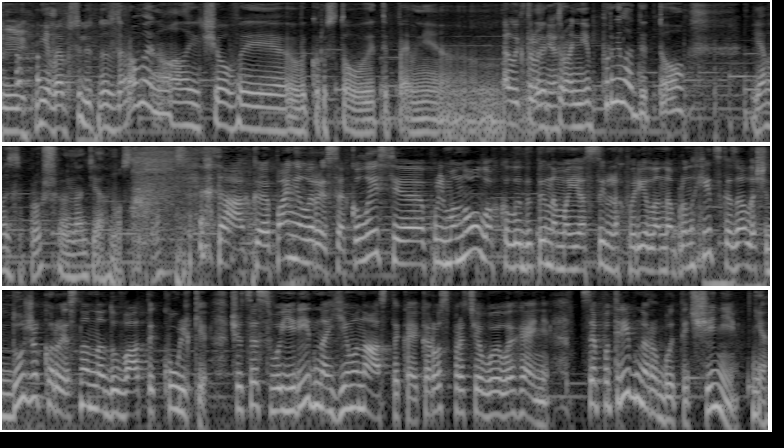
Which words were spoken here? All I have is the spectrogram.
ні. Ні, ви абсолютно здорові, ну але якщо ви використовуєте певні Електронні. електронні прилади, то я вас запрошую на діагностику. Так, е, пані Лариса, колись е, пульмонолог, коли дитина моя сильно хворіла на бронхіт, сказала, що дуже корисно надувати кульки, що це своєрідна гімнастика, яка розпрацьовує легені. Це потрібно робити чи ні? Ні,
